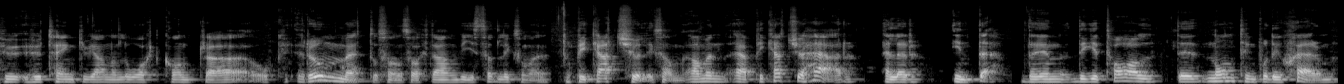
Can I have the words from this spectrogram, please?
hur, hur tänker vi analogt kontra och rummet och sådana saker. Där han visade liksom Pikachu liksom. Ja men är Pikachu här? Eller inte? Det är en digital, det är någonting på din skärm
